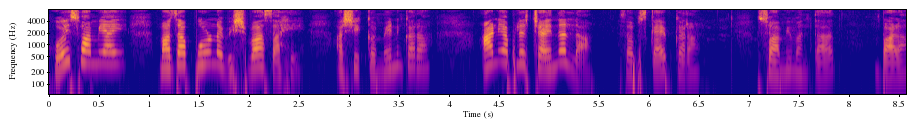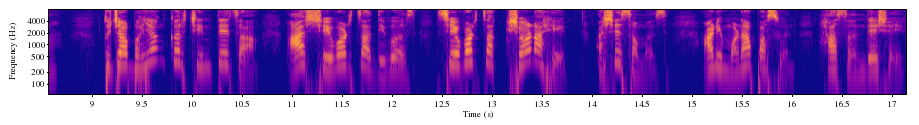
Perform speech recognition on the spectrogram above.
होय स्वामी आई माझा पूर्ण विश्वास आहे अशी कमेंट करा आणि आपल्या चॅनलला सबस्क्राईब करा. स्वामी म्हणतात बाळा तुझ्या भयंकर चिंतेचा आज शेवटचा दिवस शेवटचा क्षण आहे असे समज. आणि मनापासून हा संदेश ऐक.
